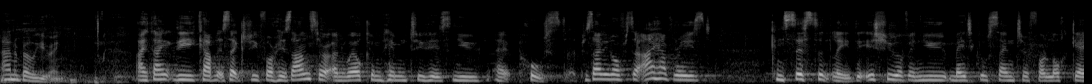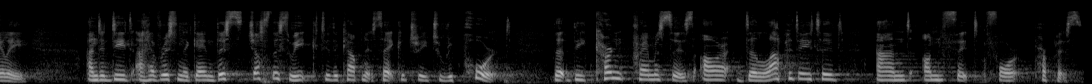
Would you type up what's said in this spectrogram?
Annabel Ewing. I thank the Cabinet Secretary for his answer and welcome him to his new uh, post. Presiding officer, I have raised consistently the issue of a new medical centre for Loch Gelly. And indeed, I have written again this, just this week to the Cabinet Secretary to report that the current premises are dilapidated and unfit for purpose.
